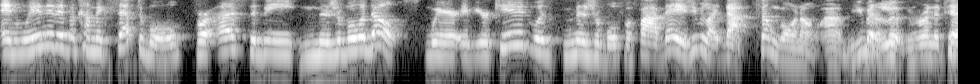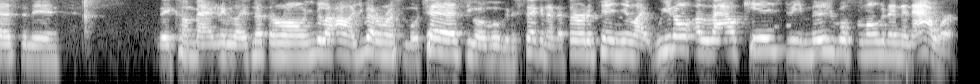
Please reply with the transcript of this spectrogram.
And when did it become acceptable for us to be miserable adults? Where if your kid was miserable for five days, you'd be like, Doc, something going on. Um, you better look and run the test. And then they come back and they be like, "There's nothing wrong." You be like, "Oh, you better run some more tests. You're gonna go get a second and a third opinion." Like we don't allow kids to be miserable for longer than an hour,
